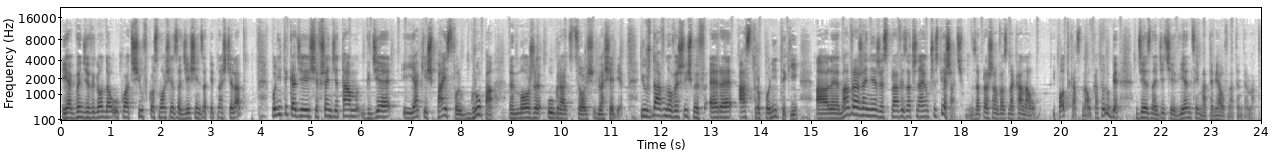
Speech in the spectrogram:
Jak będzie wyglądał układ sił w kosmosie za 10, za 15 lat? Polityka dzieje się wszędzie tam, gdzie jakieś państwo lub grupa e, może ugrać coś dla siebie. Już dawno weszliśmy w erę astropolityki, ale mam wrażenie, że sprawy zaczynają przyspieszać. Zapraszam Was na kanał i podcast Nauka to Lubię, gdzie znajdziecie więcej materiałów na ten temat.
